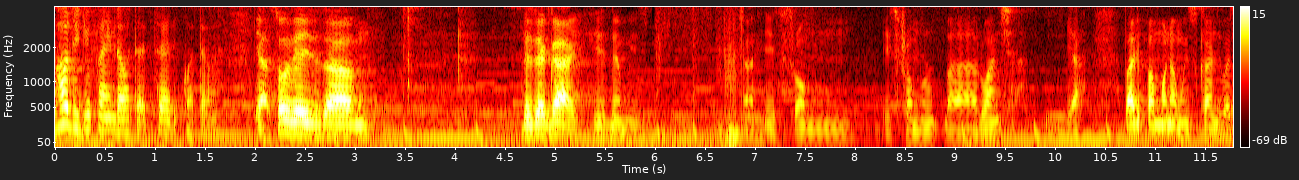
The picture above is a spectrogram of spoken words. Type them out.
how did you find out at uh, Likwatawa? Yeah, so there's um, there's a guy. His name is. Uh, he's from. He's from uh, Luansha. Yeah, but Pamona Mwisukanje, but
